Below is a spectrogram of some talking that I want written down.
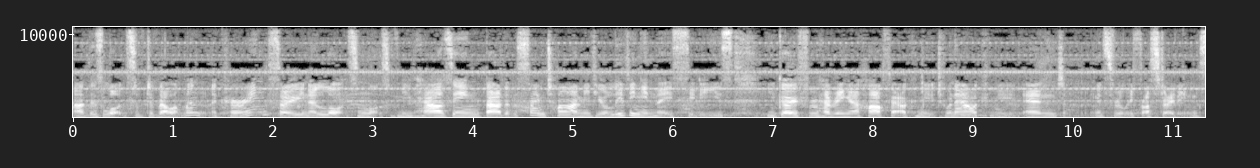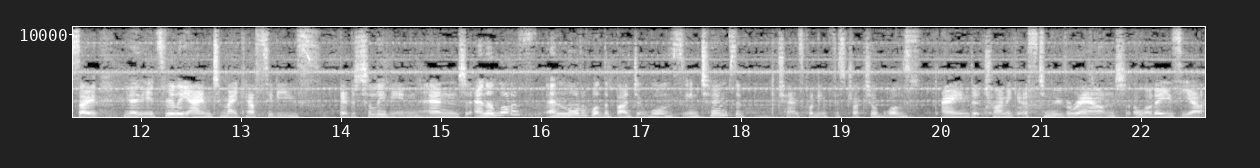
Uh, there's lots of development occurring, so you know lots and lots of new housing. But at the same time, if you're living in these cities, you go from having a half-hour commute to an hour commute, and it's really frustrating. So you know it's really aimed to make our cities better to live in, and and a lot of and a lot of what the budget was in terms of transport infrastructure was aimed at trying to get us to move around a lot easier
